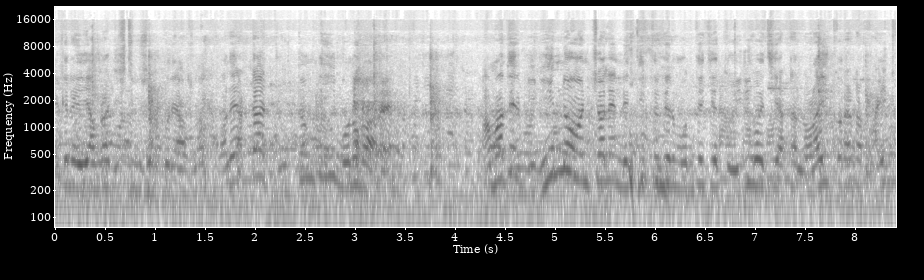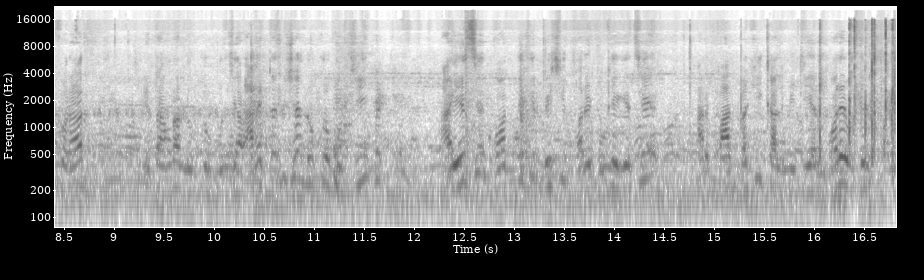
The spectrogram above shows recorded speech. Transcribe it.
সেখানে এই আমরা ডিস্ট্রিবিউশন করে আসলাম ফলে একটা যুদ্ধমূলক মনোভাব। আমাদের বিভিন্ন অঞ্চলের নেতৃত্বদের মধ্যে যে তৈরি হয়েছে, একটা লড়াই করা, একটা ফাইট করার এটা আমরা লক্ষ্য করছি। আর আরেকটা বিষয় লক্ষ্য করছি আইএসএফ অর্ধেকের বেশি ঘরে ঢুকে গেছে, আর বাদ বাকি কাল মিটিয়ার পরে ওদের ঘরে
